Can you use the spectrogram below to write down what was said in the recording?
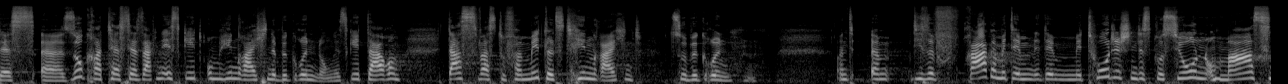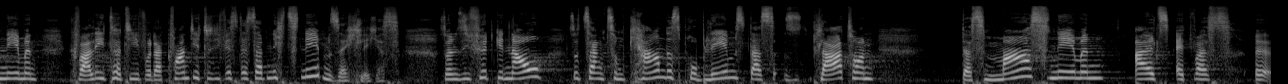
des äh, Sokrates, der sagt, nee, es geht um hinreichende Begründung. Es geht darum, das, was du vermittelst, hinreichend zu begründen. Und ähm, diese Frage mit dem, mit dem methodischen Diskussionen um Maß nehmen, qualitativ oder quantitativ, ist deshalb nichts Nebensächliches, sondern sie führt genau sozusagen zum Kern des Problems, dass Platon das Maßnehmen als etwas äh,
